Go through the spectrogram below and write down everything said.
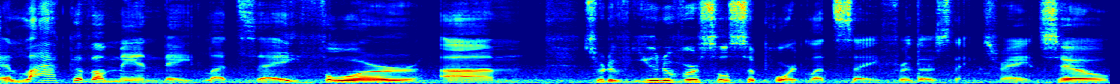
a lack of a mandate, let's say, for um, sort of universal support, let's say, for those things, right? So,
